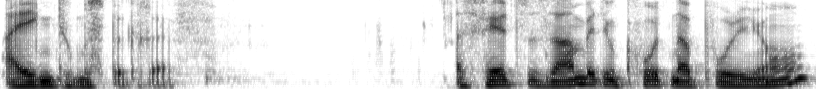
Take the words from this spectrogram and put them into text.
Eigentumsbegriff. Es fällt zusammen mit dem Code Napoleon,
